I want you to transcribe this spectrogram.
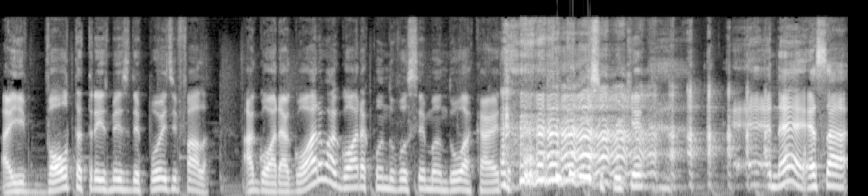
Aí volta três meses depois e fala, agora, agora ou agora quando você mandou a carta? Nisso, porque, é, né, essa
